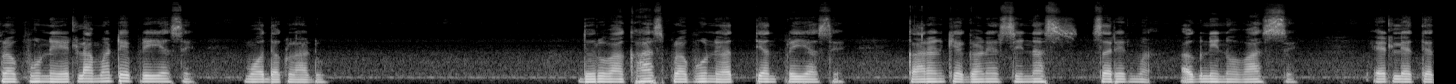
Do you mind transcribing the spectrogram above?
પ્રભુને એટલા માટે પ્રિય છે મોદક લાડુ. દુર્વા ઘાસ પ્રભુને અત્યંત પ્રિય છે, કારણ કે ગણેશજીના શરીરમાં અગ્નિનો વાસ છે. એટલે તે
